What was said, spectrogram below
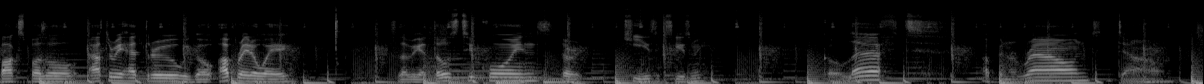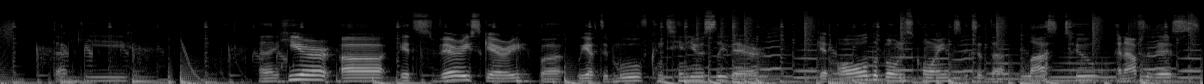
box puzzle. After we head through, we go up right away so that we get those two coins, or keys, excuse me. Go left, up and around, down that key. And then here, uh, it's very scary, but we have to move continuously there, get all the bonus coins except that last two, and after this,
